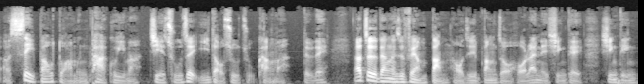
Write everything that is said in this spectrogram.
啊细胞大门拍开嘛，解除这胰岛素阻抗嘛，对不对？那这个当然是非常棒，哦，就是帮助荷兰的身体心停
